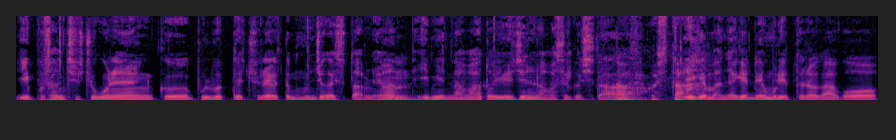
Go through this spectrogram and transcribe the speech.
이 부산 지축은행 그 불법 대출에 어떤 문제가 있었다면 음. 이미 나와도 예전에 나왔을 것이다. 나왔을 것이다. 이게 만약에 뇌물이 들어가고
